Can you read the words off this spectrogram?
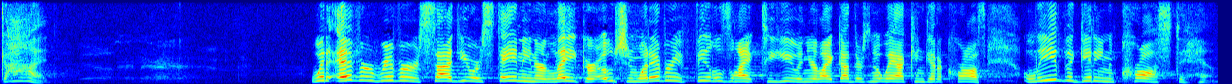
God. Whatever river side you are standing, or lake, or ocean, whatever it feels like to you, and you're like, God, there's no way I can get across, leave the getting across to Him.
